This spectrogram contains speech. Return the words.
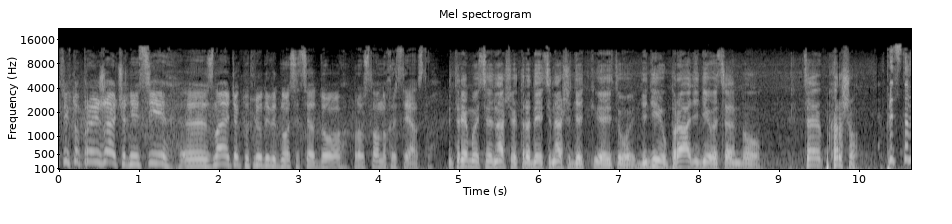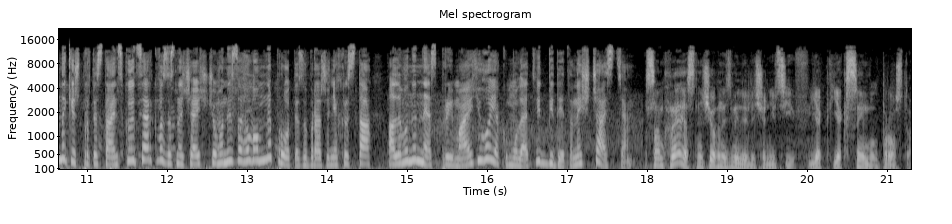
всі, хто приїжджає в Чернівці, е, знають, як тут люди відносяться до православного християнства. Підтримуються наших традицій, наших дядь- дідів, прадідів. Це було це хорошо. Представники ж протестантської церкви зазначають, що вони загалом не проти зображення Христа, але вони не сприймають його як амулет від біди та нещастя. Сам хрест нічого не змінив для чернівців, як, як символ просто.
